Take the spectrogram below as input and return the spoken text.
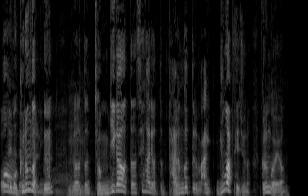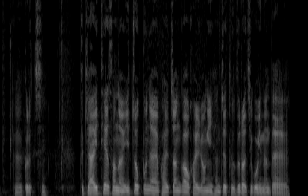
어, 뭐 그런 것들, 거. 어. 이런 음. 어떤 전기가 어떤 생활의 어떤 다른 것들을 막 융합해주는 그런 거예요. 그, 그렇지. 특히 IT에서는 이쪽 분야의 발전과 활용이 현재 두드러지고 있는데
